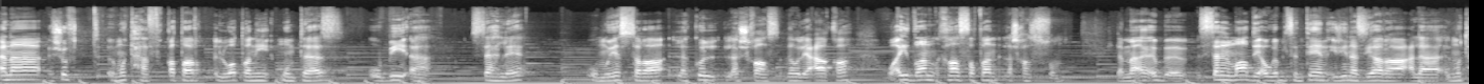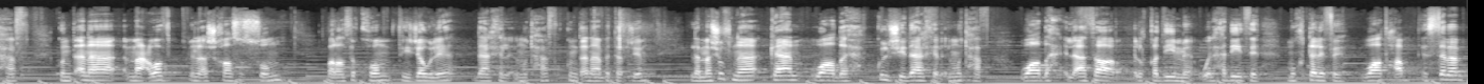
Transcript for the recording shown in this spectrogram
أنا شفت متحف قطر الوطني ممتاز وبيئة سهلة وميسرة لكل الأشخاص ذوي الإعاقة وأيضا خاصة الأشخاص الصم. لما السنة الماضية أو قبل سنتين إجينا زيارة على المتحف كنت أنا مع وفد من الأشخاص الصم برافقهم في جولة داخل المتحف وكنت أنا بترجم. لما شفنا كان واضح كل شيء داخل المتحف واضح الآثار القديمة والحديثة مختلفة واضحة. السبب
